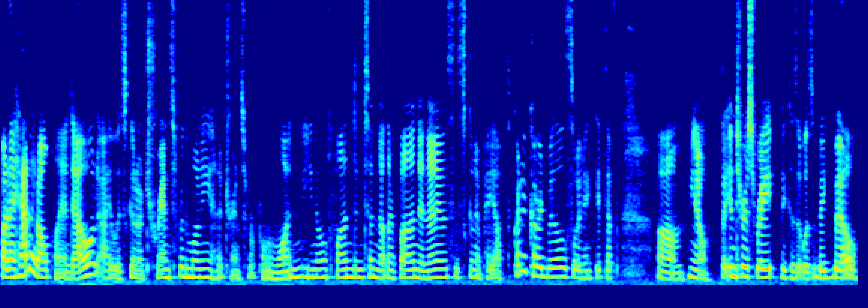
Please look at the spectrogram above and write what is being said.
But I had it all planned out. I was going to transfer the money. I had to transfer it from one, you know, fund into another fund, and then I was just going to pay off the credit card bill, so I didn't get um, you know, the interest rate because it was a big bill.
